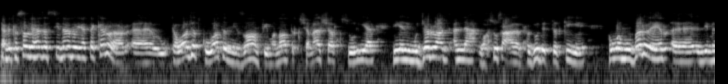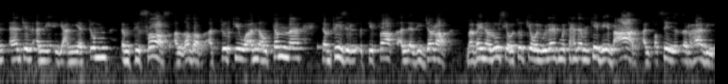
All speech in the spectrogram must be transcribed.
يعني تصور هذا السيناريو يتكرر آه، تواجد قوات النظام في مناطق شمال شرق سوريا هي لمجرد أنها وخصوصا على الحدود التركية هو مبرر آه من آجل أن يعني يتم امتصاص الغضب التركي وأنه تم تنفيذ الاتفاق الذي جرى ما بين روسيا وتركيا والولايات المتحدة الأمريكية بإبعاد الفصيل الإرهابي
